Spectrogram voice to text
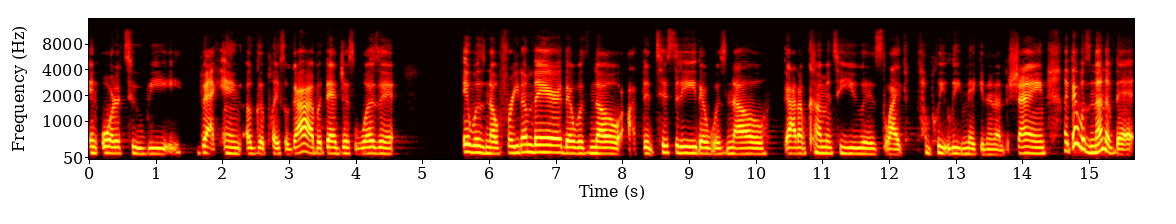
in order to be back in a good place with God. But that just wasn't, it was no freedom there. There was no authenticity. There was no, God, I'm coming to you as like completely naked and under shame. Like there was none of that.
